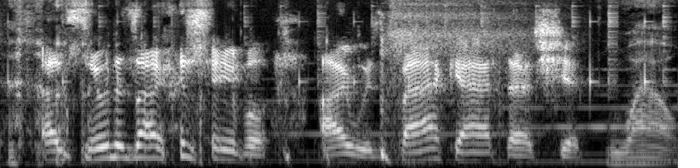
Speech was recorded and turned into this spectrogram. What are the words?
as soon as I was able, I was back at that shit. Wow.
